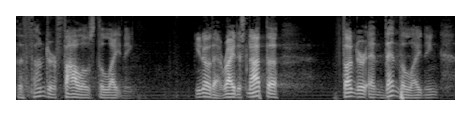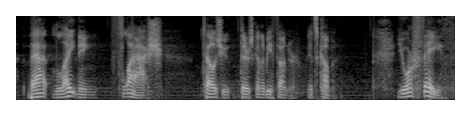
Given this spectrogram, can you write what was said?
The thunder follows the lightning. You know that, right? It's not the thunder and then the lightning that lightning flash tells you there's going to be thunder. It's coming. Your faith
